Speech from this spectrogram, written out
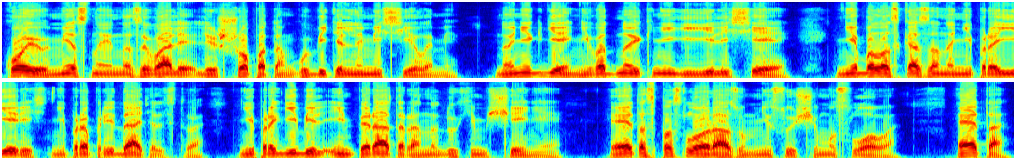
кою местные называли лишь шепотом губительными силами. Но нигде, ни в одной книге Елисея не было сказано ни про ересь, ни про предательство, ни про гибель императора на духе мщения. И это спасло разум несущему слово. Это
